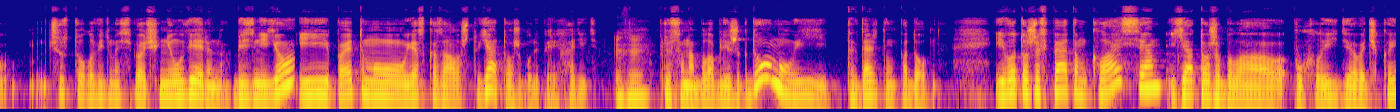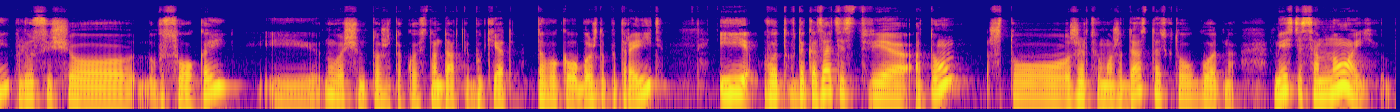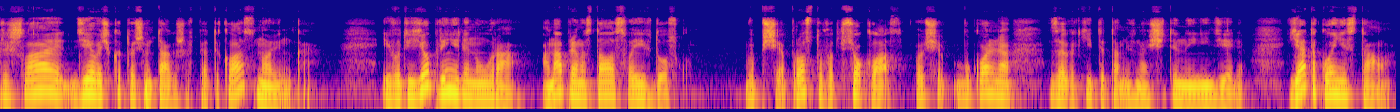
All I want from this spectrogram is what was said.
чувствовала, видимо, себя очень неуверенно без нее, и поэтому я сказала, что я тоже буду переходить. Угу. Плюс она была ближе к дому и так далее и тому подобное. И вот уже в пятом классе я тоже была пухлой девочкой, плюс еще высокой, и, ну, в общем, тоже такой стандартный букет того, кого можно потравить. И вот в доказательстве о том, что жертвой может да, стать кто угодно. Вместе со мной пришла девочка точно так же в пятый класс, новенькая. И вот ее приняли на ура. Она прямо стала своей в доску. Вообще, просто вот все класс. Вообще, буквально за какие-то там, не знаю, считанные недели. Я такой не стала.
